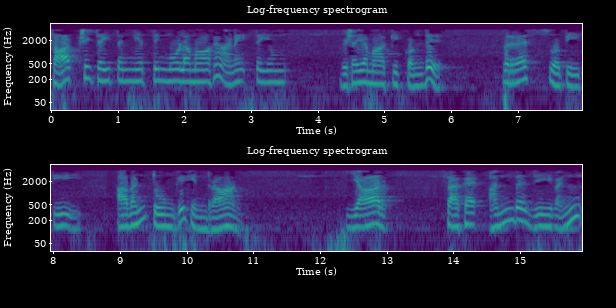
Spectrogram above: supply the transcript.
சாட்சி சைத்தன்யத்தின் மூலமாக அனைத்தையும் விஷயமாக்கிக் கொண்டு பிரஸ்வபிதி அவன் தூங்குகின்றான். யார்? சக அந்த ஜீவன்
